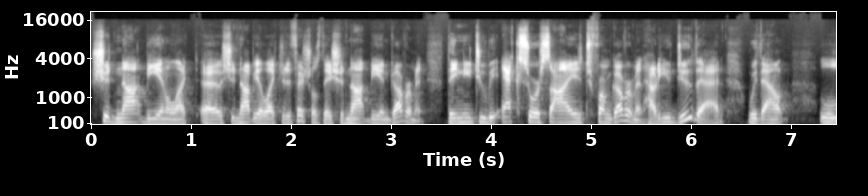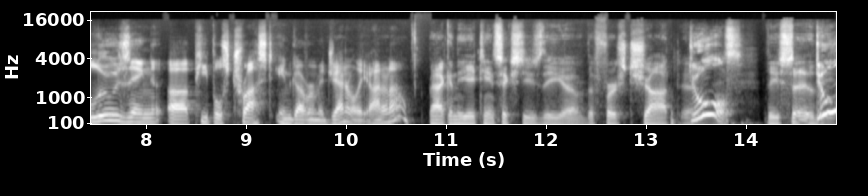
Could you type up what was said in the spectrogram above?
should not be in elect uh, should not be elected officials? They should not be in government. They need to be exorcised from government. How do you do that without losing uh, people's trust in government generally? I don't know. Back in the 1860s, the uh, the first shot. Uh, Duels. The, the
